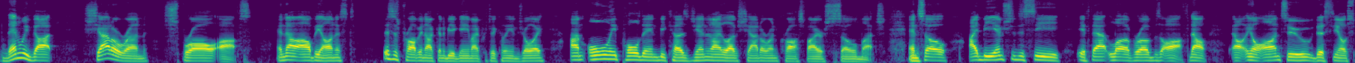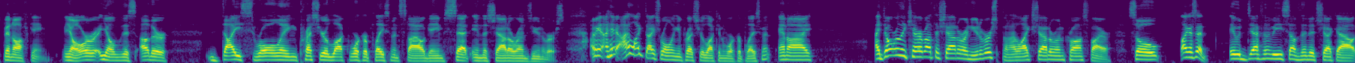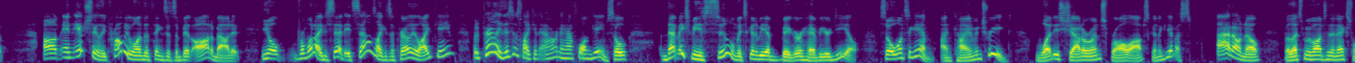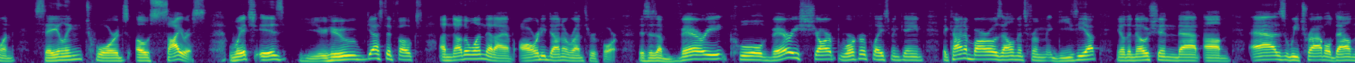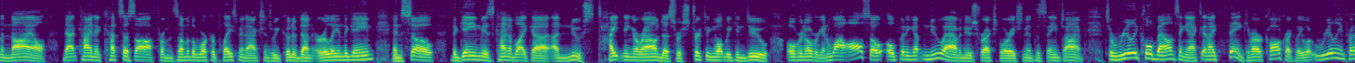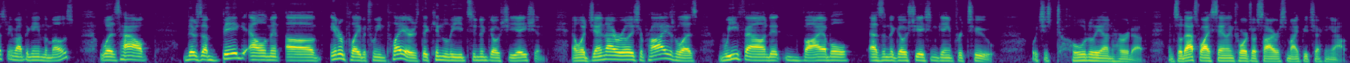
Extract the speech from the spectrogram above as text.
Then we've got Shadowrun Sprawl Ops. And now I'll be honest, this is probably not going to be a game I particularly enjoy. I'm only pulled in because Jen and I love Shadowrun Crossfire so much. And so I'd be interested to see if that love rubs off. Now, uh, you know, onto this, you know, spin-off game, you know, or, you know, this other dice rolling, press your luck worker placement style game set in the Shadowruns universe. I mean, I, I like dice rolling and press your luck in worker placement, and I, I don't really care about the Shadowrun universe, but I like Shadowrun Crossfire. So, like I said, it would definitely be something to check out. Um, and interestingly, probably one of the things that's a bit odd about it, you know, from what I just said, it sounds like it's a fairly light game, but apparently this is like an hour and a half long game. So that makes me assume it's going to be a bigger, heavier deal. So once again, I'm kind of intrigued. What is Shadowrun Sprawl Ops going to give us? I don't know, but let's move on to the next one Sailing Towards Osiris, which is, you guessed it, folks, another one that I have already done a run through for. This is a very cool, very sharp worker placement game. It kind of borrows elements from Egizia. You know, the notion that um, as we travel down the Nile, that kind of cuts us off from some of the worker placement actions we could have done early in the game. And so the game is kind of like a, a noose tightening around us, restricting what we can do over and over again, while also opening up new avenues for exploration at the same time. It's a really cool balancing act. And I think, if I recall correctly, what really impressed me about the game the most was how there's a big element of interplay between players that can lead to negotiation. And what Jen and I were really surprised was we found it viable as a negotiation game for two, which is totally unheard of. And so that's why Sailing Towards Osiris might be checking out.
